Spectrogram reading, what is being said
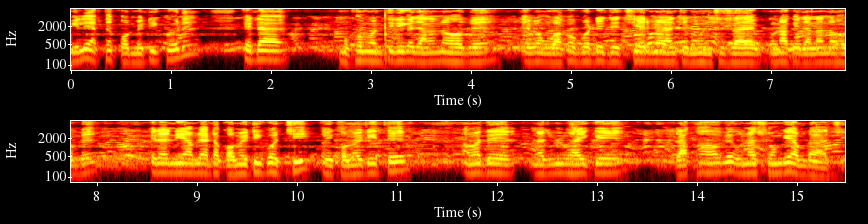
মিলে একটা কমিটি করে এটা মুখ্যমন্ত্রীকে জানানো হবে এবং ওয়াকফ বোর্ডের যে চেয়ারম্যান আছে মুন্সি সাহেব, ওনাকে জানানো হবে। এটা নিয়ে আমরা একটা কমিটি করছি। ওই কমিটিতে আমাদের নাজমুল ভাইকে রাখা হবে, ওনার সঙ্গে আমরা আছি।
